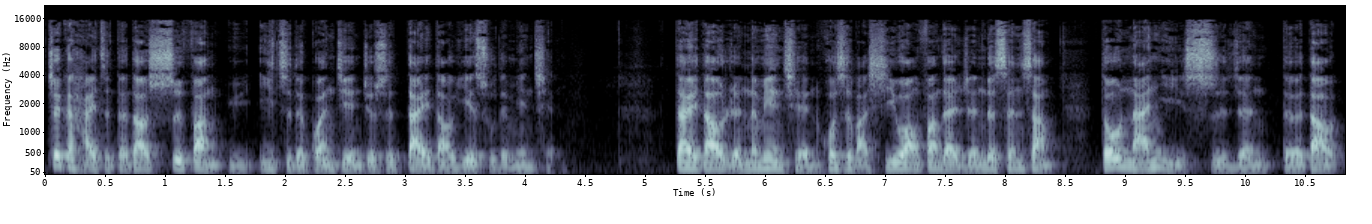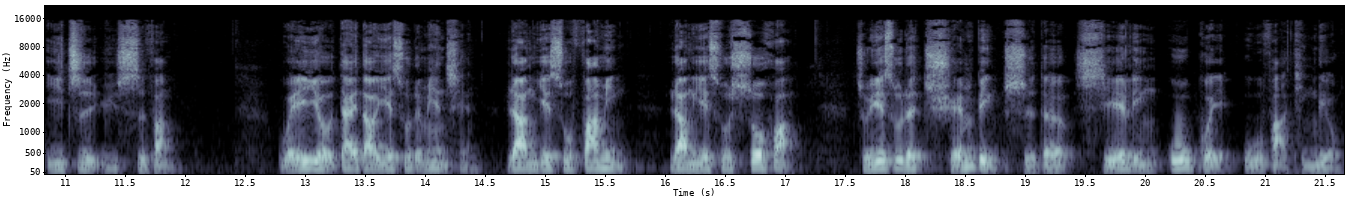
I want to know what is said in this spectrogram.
这个孩子得到释放与医治的关键，就是带到耶稣的面前。带到人的面前，或是把希望放在人的身上，都难以使人得到医治与释放。唯有带到耶稣的面前，让耶稣发命，让耶稣说话，主耶稣的权柄使得邪灵污鬼无法停留，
